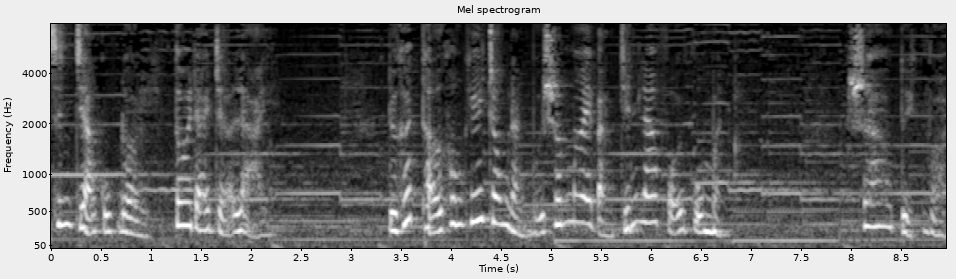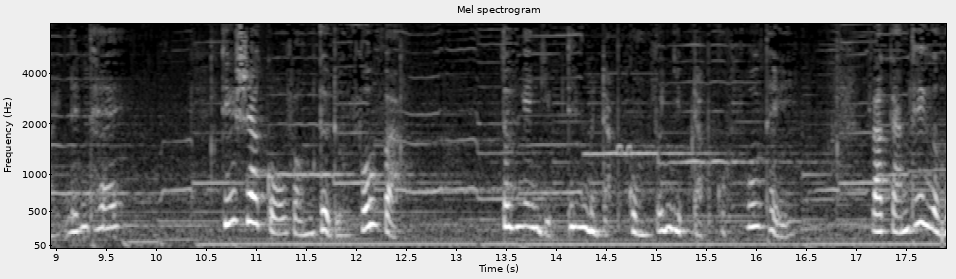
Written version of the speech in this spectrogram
Xin chào cuộc đời, tôi đã trở lại. Được hít thở không khí trong lành buổi sớm mai bằng chính lá phổi của mình. Sao tuyệt vời đến thế? Tiếng ra cổ vọng từ đường phố vào. Tôi nghe nhịp tim mình đập cùng với nhịp đập của phố thị Và cảm thấy gần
